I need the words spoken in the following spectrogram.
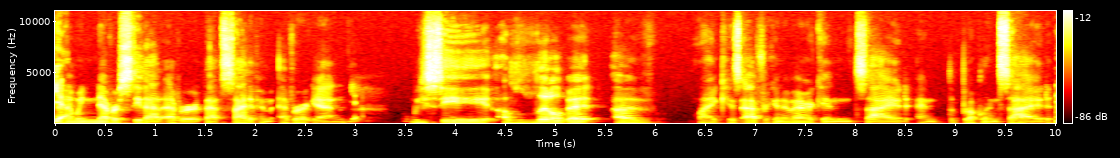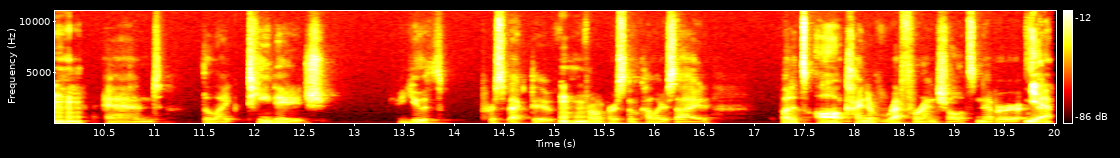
Yeah. And we never see that ever, that side of him ever again. Yeah. We see a little bit of like his African American side and the Brooklyn side mhm, and the like teenage youth perspective Mhm. from a person of color side. But it's all kind of referential. It's never yeah,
